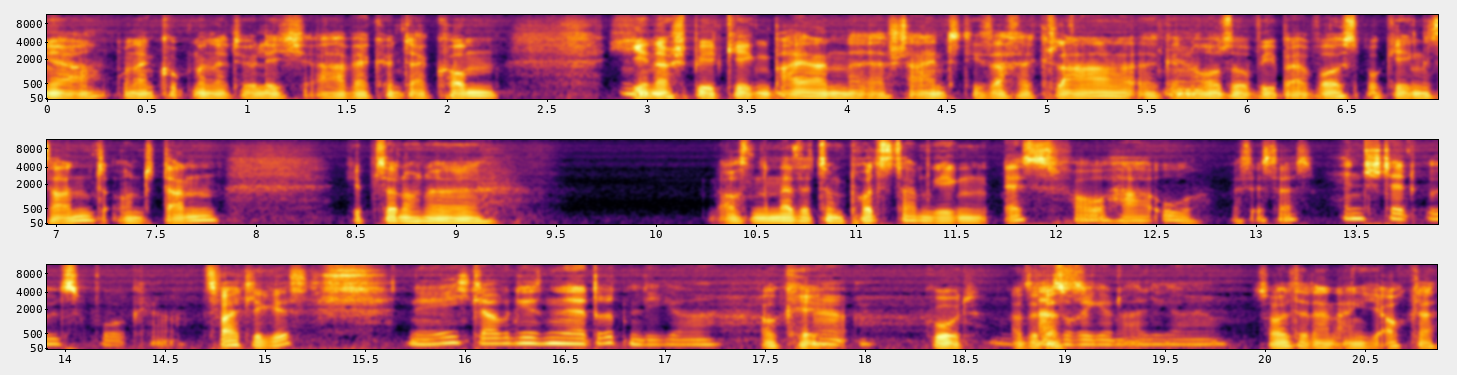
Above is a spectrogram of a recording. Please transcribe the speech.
Ja, und dann guckt man natürlich, ah, wer könnte da kommen. Jena mhm. spielt gegen Bayern, da erscheint die Sache klar, äh, genauso ja. wie bei Wolfsburg gegen Sand. Und dann gibt es da noch eine Auseinandersetzung Potsdam gegen SVHU. Was ist das? Henstedt-Ulzburg, ja. Zweitligist? Nee, ich glaube, die sind in der dritten Liga. Okay. Ja. Gut. Also, also Regionalliga, ja. Sollte dann eigentlich auch klar.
